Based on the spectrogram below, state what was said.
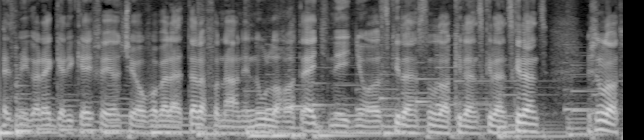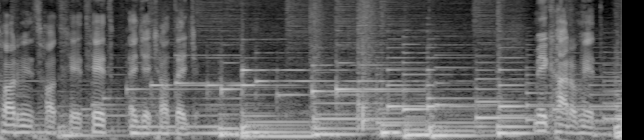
Ez még a reggeli kejfejancsi, ahova be lehet telefonálni 0614890999 és 0636771161. Még három hét.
